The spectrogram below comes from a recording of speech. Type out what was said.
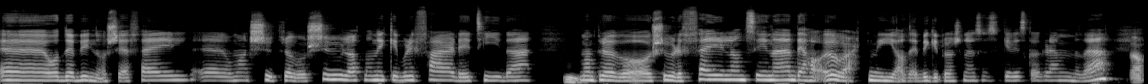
eh, og det begynner å skje feil, eh, og man prøver å skjule at man ikke blir ferdig i tide, Mm. man prøver å skjule feilene sine. Det har jo vært mye av det i byggebransjen, jeg syns ikke vi skal glemme det. Ja.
